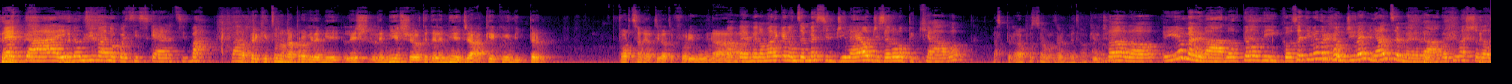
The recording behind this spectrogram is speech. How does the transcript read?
E dai, non si fanno questi scherzi, va, Ma va. perché tu non approvi le mie, le le mie scelte delle mie giacche, quindi per forza ne ho tirato fuori una. Vabbè, meno male che non si è messo il gilet oggi, se no lo picchiavo. Aspetta, la prossima volta mi metto anche il No, giro. no, io me ne vado, te lo dico. Se ti vedo col gilet mi alzo e me ne vado, ti lascio da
